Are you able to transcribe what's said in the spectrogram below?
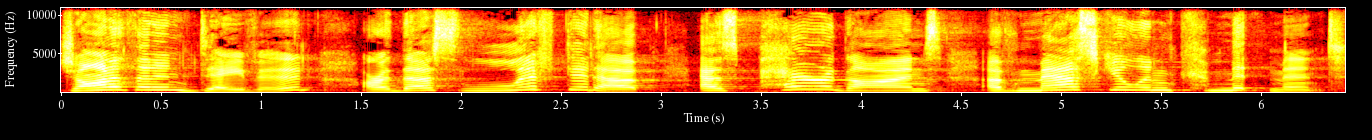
Jonathan and David are thus lifted up as paragons of masculine commitment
